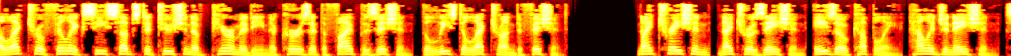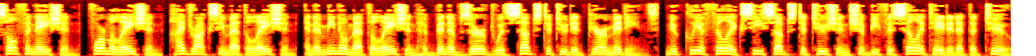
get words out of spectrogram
Electrophilic C substitution of pyrimidine occurs at the 5 position, the least electron deficient. Nitration, nitrosation, azo-coupling, halogenation, sulfonation, formylation, hydroxymethylation, and aminomethylation have been observed with substituted pyrimidines. Nucleophilic C substitution should be facilitated at the 2,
